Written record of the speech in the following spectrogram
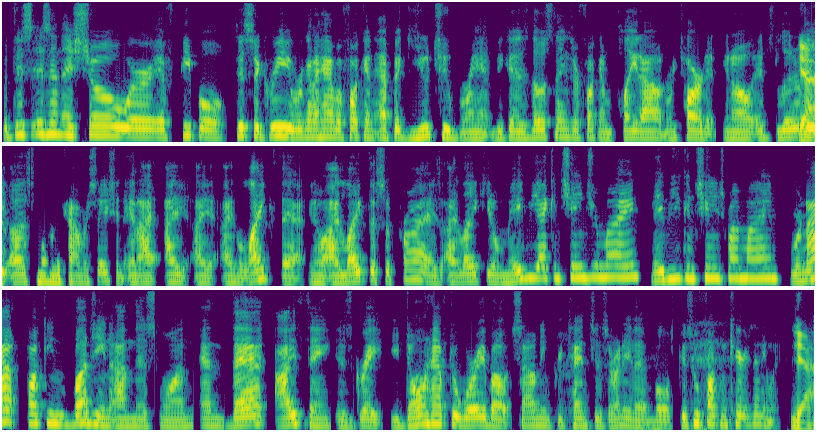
But this isn't a show where if people disagree, we're gonna have a fucking epic YouTube rant because those things are fucking played out and retarded. You know, it's literally us having a conversation, and I I I, I like that. You know, I like the surprise. I like you know maybe I can change your mind. Maybe you can change my mind. We're not fucking budging on this one, and that I think is great. You don't have to worry about sounding pretentious or any of that bullshit because who fucking cares anyway? yeah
